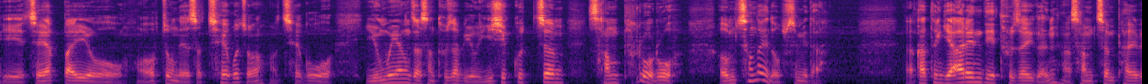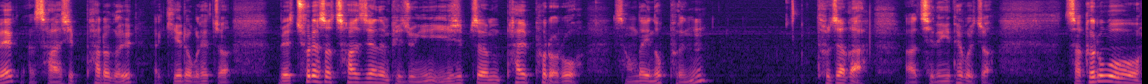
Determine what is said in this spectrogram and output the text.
이 제약바이오 업종 내에서 최고죠. 최고고 유무형 자산 투자 비율 29.3%로 엄청나게 높습니다. 같은 게 R&D 투자액은 3,848억을 기록을 했죠. 매출에서 차지하는 비중이 20.8%로 상당히 높은 투자가 진행이 되고 있죠. 자, 그리고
